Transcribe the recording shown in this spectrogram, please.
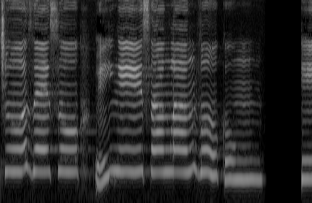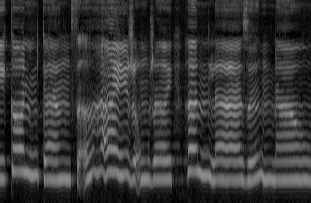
Chúa Giêsu uy nghi sang láng vô cùng. Thì con càng sợ hãi rụng rời hơn là dương nào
